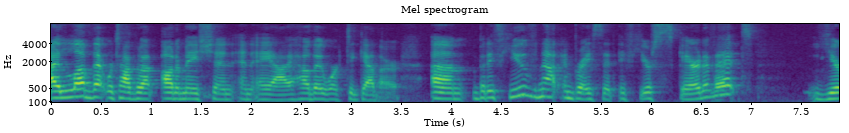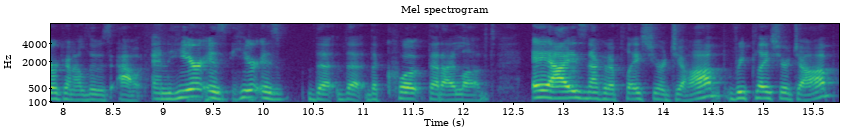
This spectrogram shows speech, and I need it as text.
I love that we're talking about automation and AI, how they work together. Um, but if you've not embraced it, if you're scared of it, you're gonna lose out. And here is here is the the the quote that I loved. AI is not gonna place your job, replace your job.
